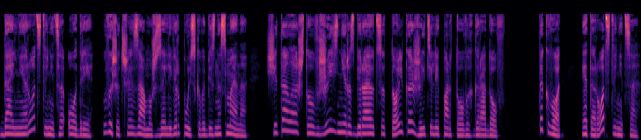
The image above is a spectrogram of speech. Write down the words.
Дальняя родственница Одри, вышедшая замуж за ливерпульского бизнесмена, считала, что в жизни разбираются только жители портовых городов. Так вот, эта родственница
